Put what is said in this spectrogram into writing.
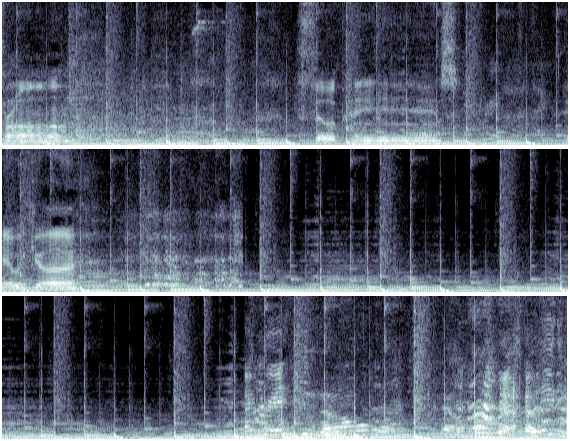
from the Philippines. Here we go. You know. Yeah. Bleeding.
